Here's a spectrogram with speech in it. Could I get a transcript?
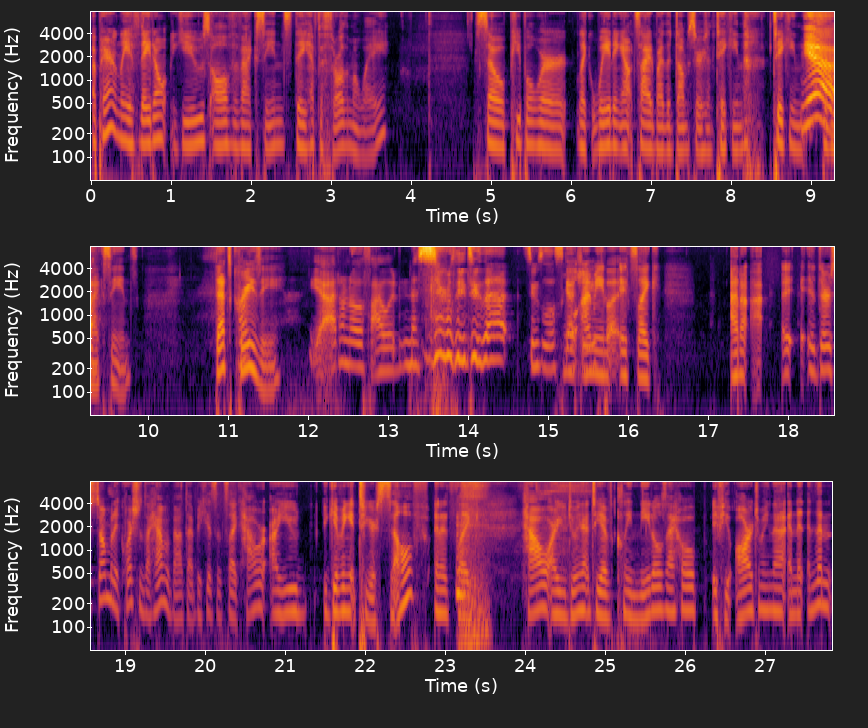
apparently if they don't use all of the vaccines, they have to throw them away. So people were like waiting outside by the dumpsters and taking taking Yeah. the vaccines. That's crazy. Yeah, I don't know if I would necessarily do that. Seems a little sketchy. Well, I mean, but it's like I don't. I, it- there's so many questions I have about that because it's like, how are, are you giving it to yourself? And it's like, how are you doing that? Do you have clean needles? I hope if you are doing that, and then- and then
